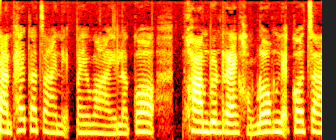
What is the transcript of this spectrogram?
การแพร่กระจายเนี่ยไปไวแล้วก็ความรุนแรงของโรคเนี่ยก็จะ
